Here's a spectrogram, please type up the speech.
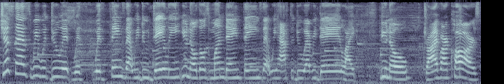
just as we would do it with with things that we do daily, you know, those mundane things that we have to do every day like, you know, drive our cars.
